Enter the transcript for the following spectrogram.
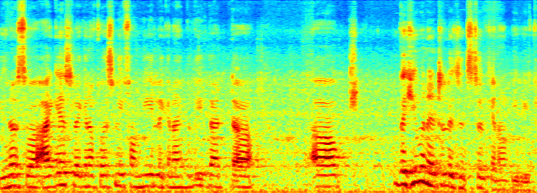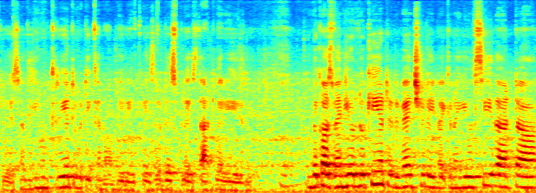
You know, so I guess, like, you know, personally for me, like, and I believe that uh, uh, the human intelligence still cannot be replaced, and the human creativity cannot be replaced or displaced that very easily. Because when you're looking at it eventually like you know you'll see that uh,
